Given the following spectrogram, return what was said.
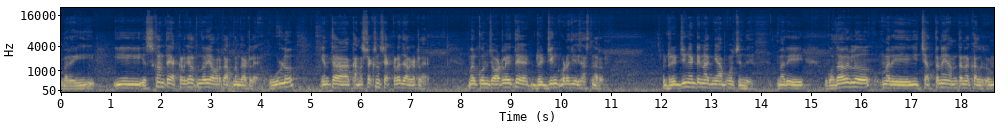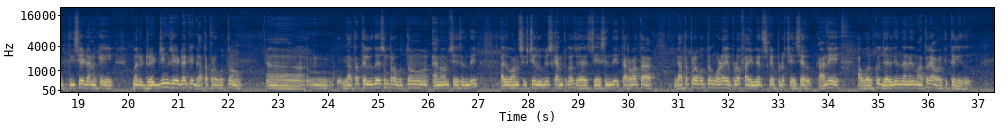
మరి ఈ- ఈ ఇసుక అంతా ఎక్కడికి వెళ్తుందో ఎవరికి అర్థం కావట్లే. ఊళ్ళో ఇంత కన్స్ట్రక్షన్స్ ఎక్కడా జరగట్లే. మరి కొన్ని చోట్ల అయితే డ్రెడ్జింగ్ కూడా చేసేస్తున్నారు. డ్రెడ్జింగ్ అంటే నాకు జ్ఞాపకం వచ్చింది. మరి గోదావరిలో మరి ఈ చెత్తని అంత కల్ తీసేయడానికి మరి డ్రెడ్జింగ్ చేయడానికి గత ప్రభుత్వం గత తెలుగుదేశం ప్రభుత్వం అనౌన్స్ చేసింది. అది వన్ సిక్స్టీ రూపీస్కి ఎంతకో చేసింది. తర్వాత గత ప్రభుత్వం కూడా ఎప్పుడో ఫైవ్ ఇయర్స్కి ఎప్పుడో చేశారు. కానీ ఆ వర్క్ జరిగింది అనేది మాత్రం ఎవరికి తెలియదు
